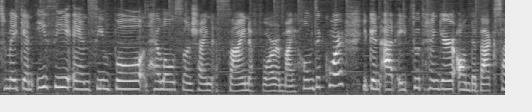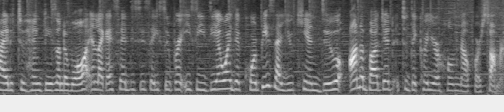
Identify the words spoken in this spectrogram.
to make an easy and simple hello sunshine sign for my home decor. You can add a tooth hanger on the back side to hang these on the wall and like I said this is a super easy DIY decor piece that you can do on a budget to decor your home now for summer.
